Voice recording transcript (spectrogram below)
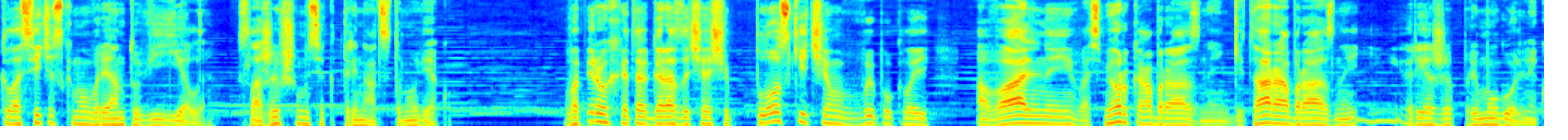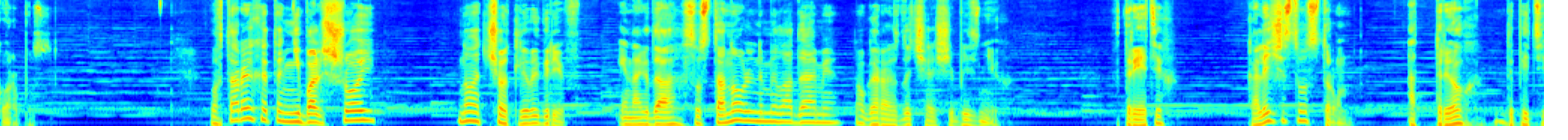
классическому варианту Виелы, сложившемуся к XIII веку. Во-первых, это гораздо чаще плоский, чем выпуклый овальный, восьмеркообразный, гитарообразный и реже прямоугольный корпус. Во-вторых, это небольшой, но отчетливый гриф, иногда с установленными ладами, но гораздо чаще без них. В-третьих, количество струн от 3 до 5.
